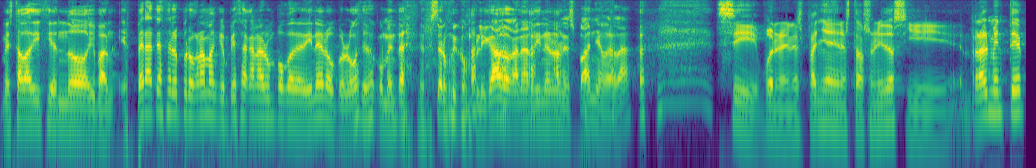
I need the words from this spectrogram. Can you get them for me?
Me estaba diciendo, Iván, espérate a hacer el programa que empieza a ganar un poco de dinero, pero luego te voy a comentar, debe ser muy complicado ganar dinero en España, ¿verdad? Sí, bueno, en España y en Estados Unidos y realmente...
